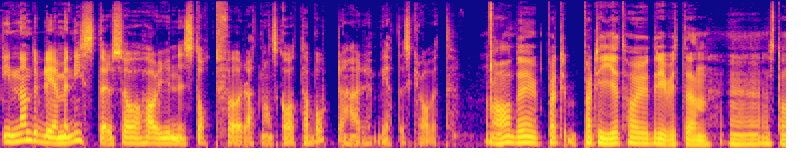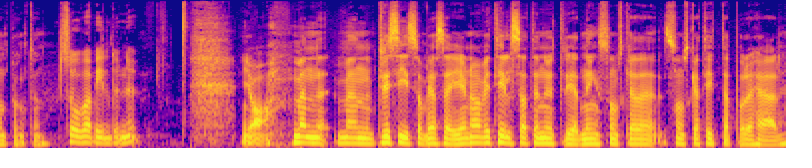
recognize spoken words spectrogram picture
innan du blev minister så har ju ni stått för att man ska ta bort det här beteskravet. Ja, det är, partiet har ju drivit den eh, ståndpunkten. Så vad vill du nu? Ja, men, men precis som jag säger, nu har vi tillsatt en utredning som ska, som ska titta på det här.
